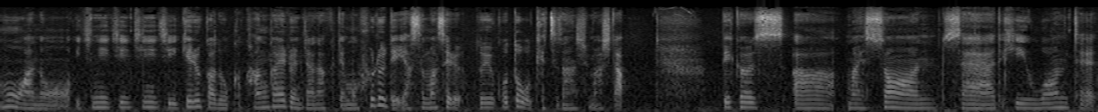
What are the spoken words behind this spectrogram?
もうあの1日1日行けるかどうか考えるんじゃなくてもフルで休ませるということを決断しました。because uh, my son said he wanted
